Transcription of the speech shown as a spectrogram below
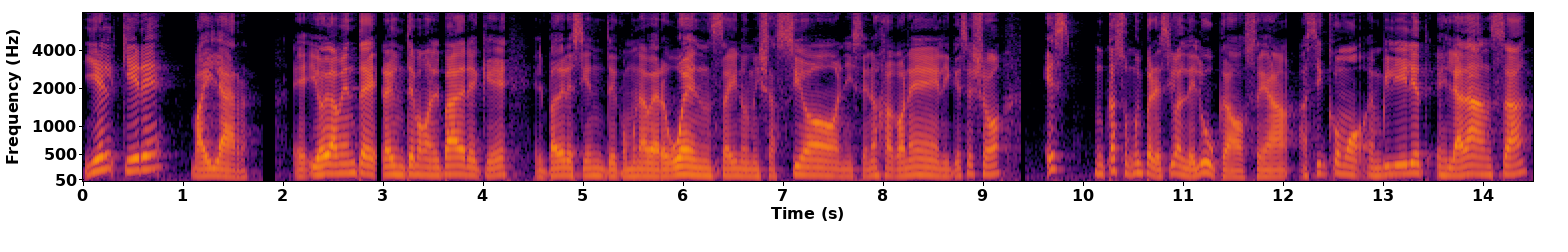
Y él quiere bailar. Eh, y obviamente hay un tema con el padre que el padre siente como una vergüenza y una humillación y se enoja con él y qué sé yo. Es un caso muy parecido al de Luca, o sea, así como en Billy Elliot es la danza,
